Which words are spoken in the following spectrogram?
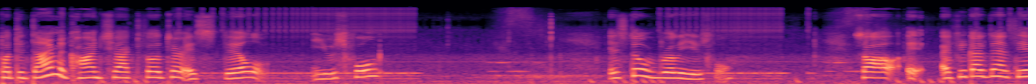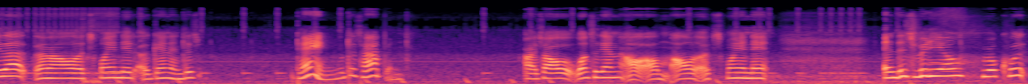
but the diamond contract filter is still useful. It's still really useful. So, if you guys didn't see that, then I'll explain it again in this... Dang, what just happened? Alright, so once again, I'll, um, I'll explain it in this video real quick.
